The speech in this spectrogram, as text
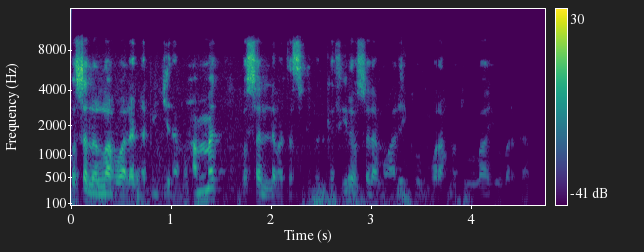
وصلى الله على نبينا محمد وسلم تسليما كثيرا والسلام عليكم ورحمه الله وبركاته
